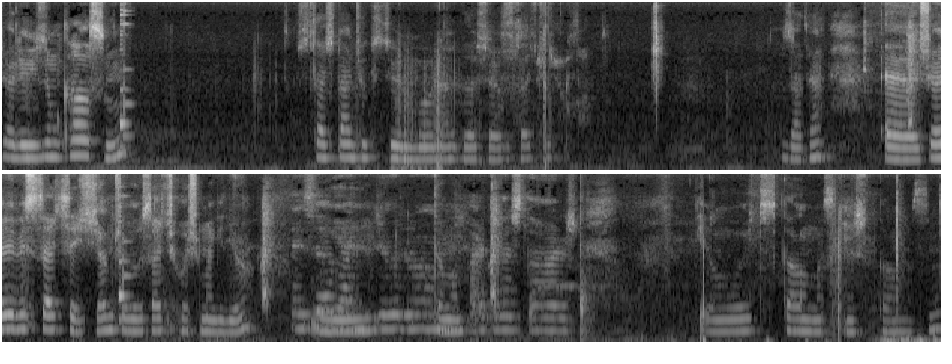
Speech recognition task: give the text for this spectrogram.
Şöyle yüzüm kalsın. Saçtan çok istiyorum bu arada arkadaşlar. Bu saç çok Zaten ee, şöyle bir saç seçeceğim. Çünkü bu saç hoşuma gidiyor. Neyse ben gidiyorum. tamam. Arkadaşlar. Yani üst kalmasın, üst kalmasın.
